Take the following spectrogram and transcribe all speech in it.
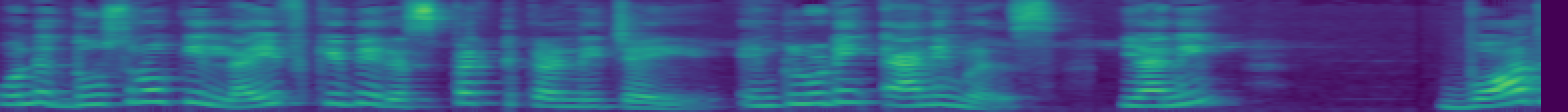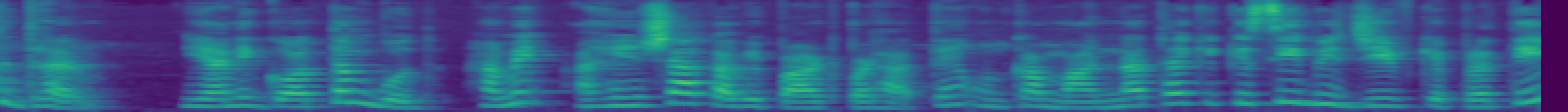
उन्हें दूसरों की लाइफ की भी रिस्पेक्ट करनी चाहिए इंक्लूडिंग एनिमल्स यानी बौद्ध धर्म, यानी गौतम बुद्ध हमें अहिंसा का भी पाठ पढ़ाते हैं। उनका मानना था कि किसी भी जीव के प्रति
